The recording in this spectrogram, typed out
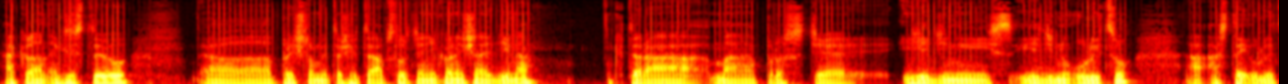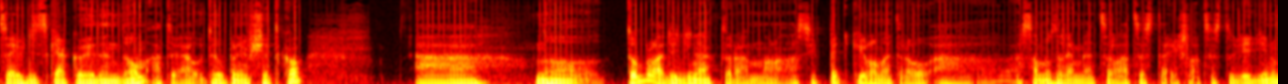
aké len existujú. Uh, prišlo mi to, že to je absolútne nekonečná dedina, ktorá má proste jediný, jedinú ulicu a, a z tej ulice je vždycky ako jeden dom a to je, to je úplne všetko. A no, to bola dedina, ktorá mala asi 5 kilometrov a, a samozrejme celá cesta išla cez tú dedinu.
